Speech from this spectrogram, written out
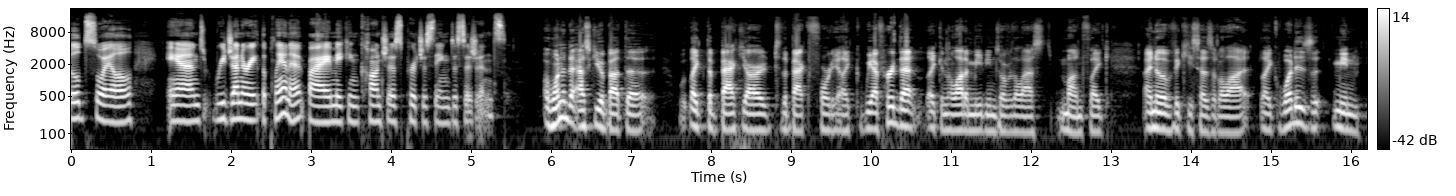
build soil, and regenerate the planet by making conscious purchasing decisions. I wanted to ask you about the like the backyard to the back 40 like we have heard that like in a lot of meetings over the last month like i know Vicki says it a lot like what is i mean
